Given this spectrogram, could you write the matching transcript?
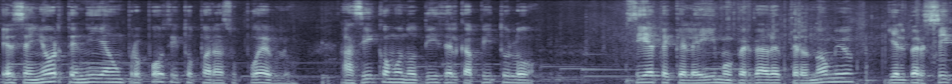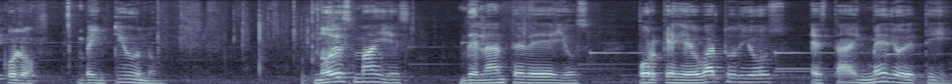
El Señor tenía un propósito para su pueblo, así como nos dice el capítulo 7 que leímos, ¿verdad? Deuteronomio y el versículo 21. No desmayes delante de ellos, porque Jehová tu Dios está en medio de ti,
